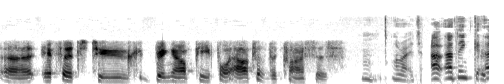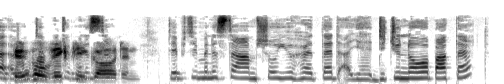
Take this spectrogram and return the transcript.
uh, efforts to bring our people out of the crisis. Hmm. All right. I, I think uh, Google Victory Minister, Garden. Deputy Minister, I'm sure you heard that. Uh, did you know about that?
